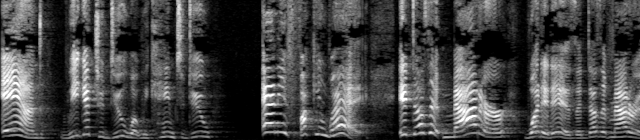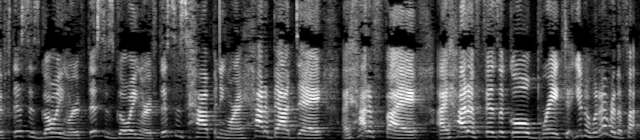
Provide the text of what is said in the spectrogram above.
And we get to do what we came to do any fucking way. It doesn't matter what it is. It doesn't matter if this is going or if this is going or if this is happening or I had a bad day, I had a fight, I had a physical break, you know, whatever the fuck.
